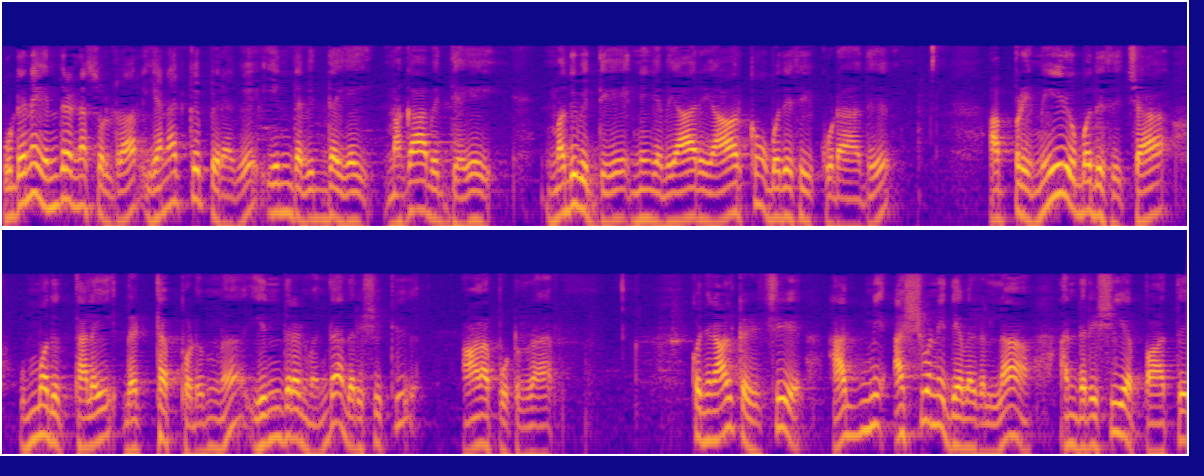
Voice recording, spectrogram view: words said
உடனே இந்திரன் என்ன சொல்றார்? எனக்கு பிறகு இந்த வித்தையை மகா வித்தியை மது வித்தியை நீங்கள் யார் யாருக்கும் உபதேசிக்கக்கூடாது அப்படி மீறி உபதேசிச்சா உம்மது தலை வெட்டப்படும்னு இந்திரன் வந்து அந்த ரிஷிக்கு ஆணை போட்டுடுறார். கொஞ்ச நாள் கழித்து அக்னி அஸ்வனி தேவர்கள்லாம் அந்த ரிஷியை பார்த்து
